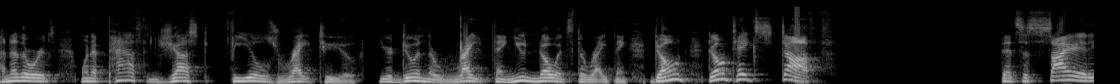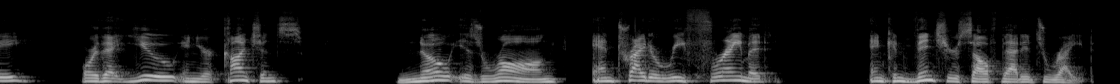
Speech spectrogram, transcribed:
In other words, when a path just feels right to you, you're doing the right thing. You know it's the right thing. Don't don't take stuff that society or that you in your conscience know is wrong and try to reframe it and convince yourself that it's right.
